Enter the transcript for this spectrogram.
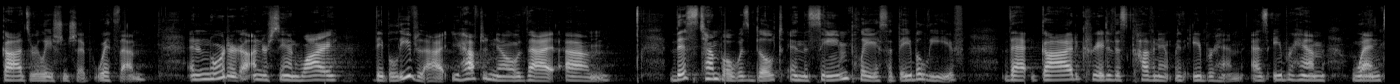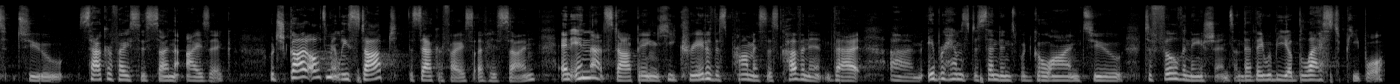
God's relationship with them. And in order to understand why they believed that, you have to know that um, this temple was built in the same place that they believe that God created this covenant with Abraham as Abraham went to sacrifice his son Isaac which God ultimately stopped the sacrifice of his son. And in that stopping, he created this promise, this covenant, that um, Abraham's descendants would go on to, to fill the nations and that they would be a blessed people.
